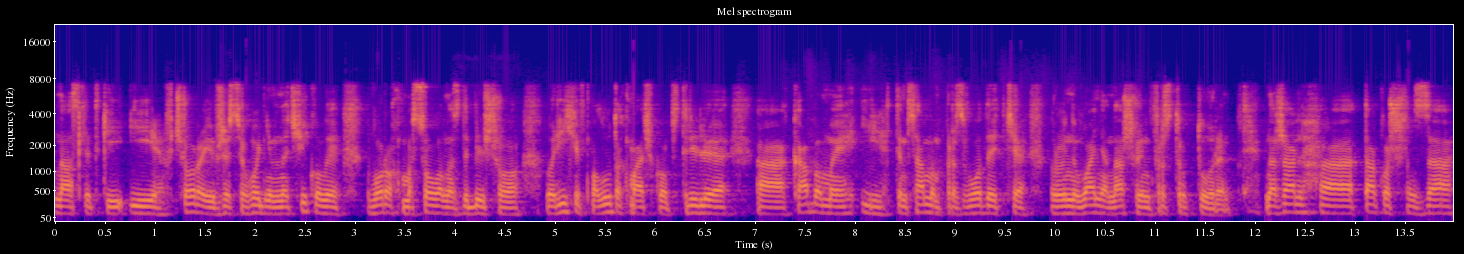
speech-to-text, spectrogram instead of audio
наслідки і вчора, і вже сьогодні вночі, коли ворог масово здебільшого оріхів, малуток мачку обстрілює кабами і тим самим призводить руйнування нашої інфраструктури. На жаль, також за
